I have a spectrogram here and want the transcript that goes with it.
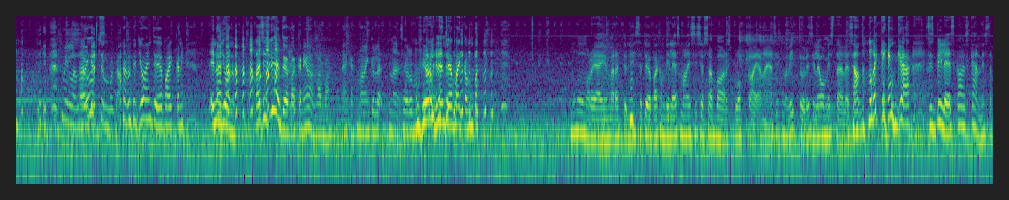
Milloin oikeesti moka? Join työpaikkani. En ole juonut. tai siis yhden työpaikkani on varmaan. Ehkä mä olin kyllä, mä, se ei ollut mun virallinen työpaikka, mutta huumoria ei ymmärretty niissä työpaikan bileissä. Mä olin siis jossain baarissa blokkaajana ja sitten mä vittuilin sille omistajalle ja se antoi mulle kenkää. Siis bileissä kahdessa kännissä.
